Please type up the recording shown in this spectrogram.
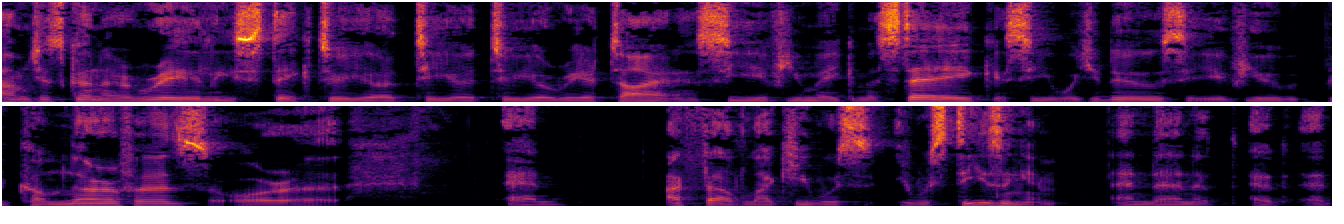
I'm just gonna really stick to your to your to your rear tire and see if you make a mistake, see what you do, see if you become nervous or uh, and I felt like he was he was teasing him. And then at at, at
